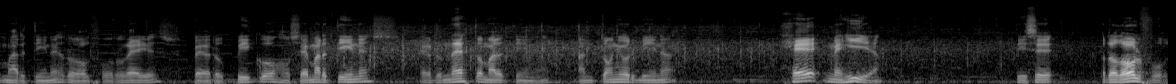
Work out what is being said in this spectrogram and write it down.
Martínez, Rodolfo Reyes, Pedro Pico, José Martínez, Ernesto Martínez, Antonio Urbina, G. Mejía. Dice, Rodolfo,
